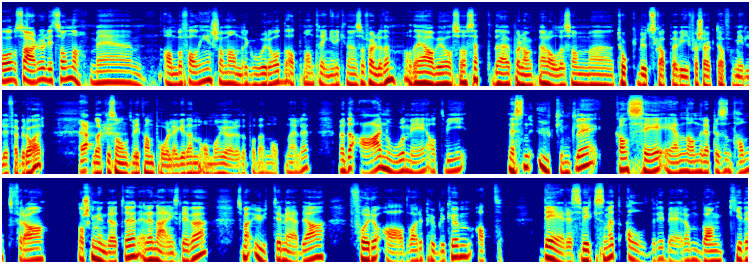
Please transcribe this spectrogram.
og så er det jo litt sånn da, med anbefalinger som med andre gode råd, at man trenger ikke nødvendigvis å følge dem. Og det har vi jo også sett. Det er jo på langt nær alle som uh, tok budskapet vi forsøkte å formidle i februar. Ja. Det er ikke sånn at vi kan pålegge dem om å gjøre det på den måten heller. Men det er noe med at vi nesten ukentlig kan se en eller annen representant fra norske myndigheter eller næringslivet som er ute i media for å advare publikum at deres virksomhet aldri ber om bank-ID,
